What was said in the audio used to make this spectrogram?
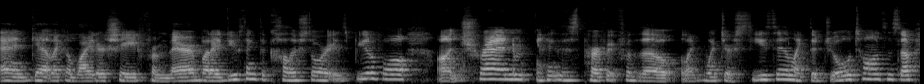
and get like a lighter shade from there. But I do think the color story is beautiful on trend. I think this is perfect for the like winter season, like the jewel tones and stuff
